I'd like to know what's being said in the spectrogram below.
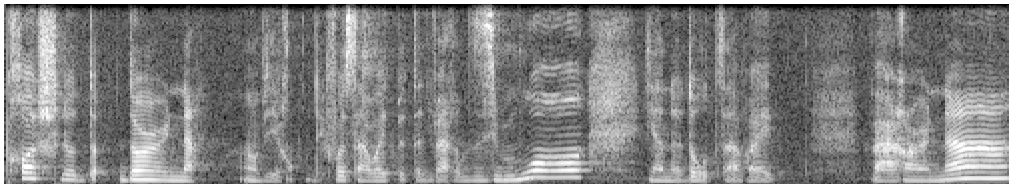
proche d'un an Des fois, ça va être peut-être vers 10 mois. Il y en a d'autres, ça va être vers un an,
